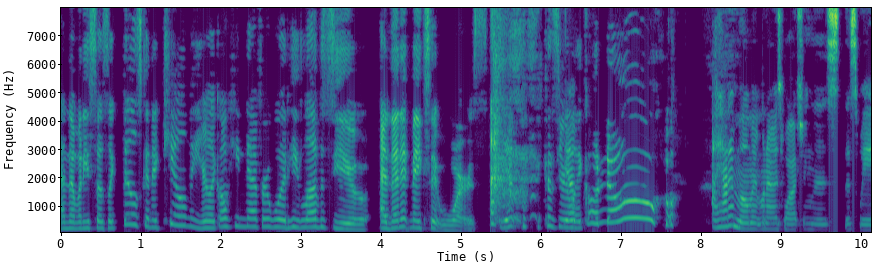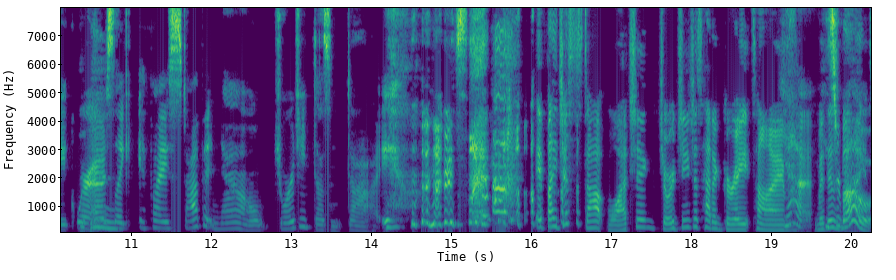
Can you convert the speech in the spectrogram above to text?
And then when he says like Bill's gonna kill me, you're like, "Oh, he never would. He loves you." And then it makes it worse. Yep. Because you're Yep. like, "Oh no." I had a moment when I was watching this this week where I was like, if I stop it now, Georgie doesn't die. and I was like, if I just stop watching, Georgie just had a great time yeah, with his boat.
